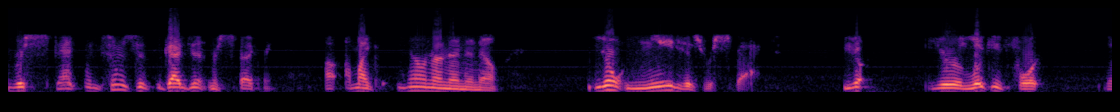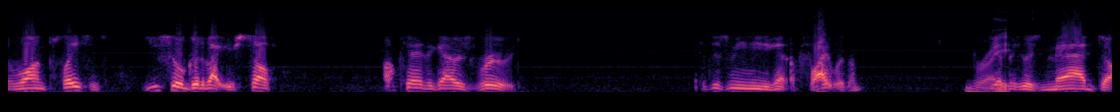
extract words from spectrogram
respect, when someone says the guy didn't respect me, I'm like, no, no, no, no, no. You don't need his respect. You don't. You're looking for it in the wrong places. You feel good about yourself. Okay, the guy was rude. It doesn't mean you need to get in a fight with him. Right. but he was mad. Do-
